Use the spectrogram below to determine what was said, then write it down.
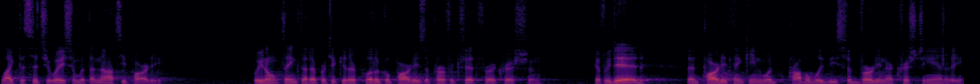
like the situation with the Nazi Party. We don't think that a particular political party is a perfect fit for a Christian. If we did, then party thinking would probably be subverting our Christianity.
